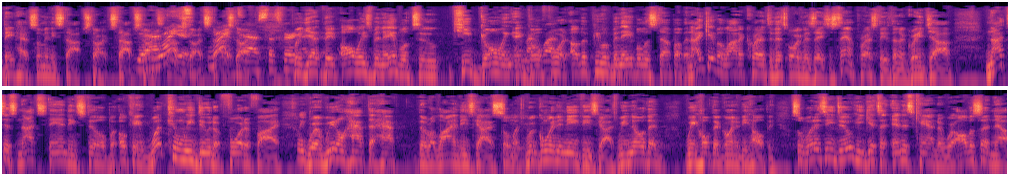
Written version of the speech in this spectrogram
They've had so many stop, start, stop, start, Yes. stop, Right. start, stop, Right. start. Yes, that's very But yet they've always been able to keep going and No go what. forward. Other people have been able to step up. And I give a lot of credit to this organization. Sam Presti has done a great job, not just not standing still, but okay, what can we do to fortify where we don't have to have to rely on these guys so much. We're going to need these guys. We know that we hope they're going to be healthy. So what does he do? He gets an Enes Kanter where all of a sudden now,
